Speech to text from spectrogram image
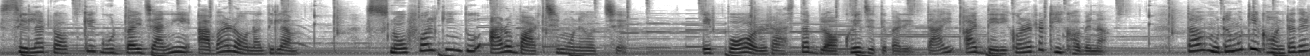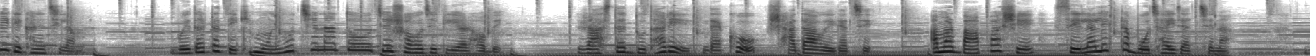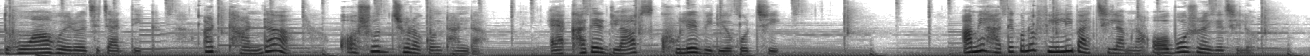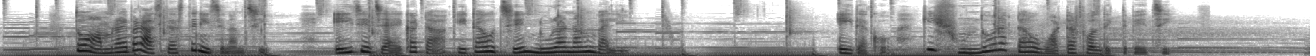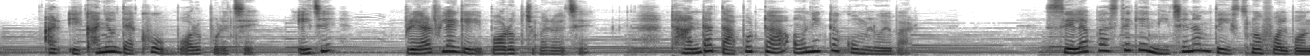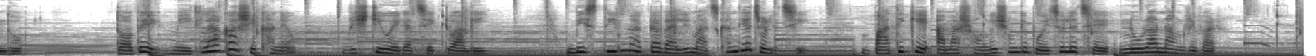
সেলা টপকে good bye জানিয়ে আবার রওনা দিলাম। স্নোফল কিন্তু আরও বাড়ছে মনে হচ্ছে। এরপর রাস্তা ব্লক হয়ে যেতে পারে, তাই আর দেরি করাটা ঠিক হবে না। তাও মোটামুটি ঘণ্টা দেড়েক এখানে ছিলাম। ওয়েদারটা দেখে মনে হচ্ছে না তো যে সহজে ক্লিয়ার হবে। রাস্তার দুধারে দেখো সাদা হয়ে গেছে। আমার বাঁ পাশে সেলা লেকটা বোঝাই যাচ্ছে না। ধোঁয়া হয়ে রয়েছে চারদিক। আর ঠান্ডা? অসহ্য রকম ঠান্ডা। এক হাতের গ্লাভস খুলে ভিডিও করছি। আমি হাতে কোনো ফিলই পাচ্ছিলাম না, অবশ হয়ে গেছিল। তো আমরা এবার আস্তে আস্তে নিচে নামছি। এই যে জায়গাটা, এটা হচ্ছে নুরানাং ভ্যালি এই দেখো, কি সুন্দর একটা ওয়াটারফল দেখতে পেয়েছি। আর এখানেও দেখো বরফ পড়েছে। এই যে প্রেয়ার ফ্ল্যাগে বরফ জমে রয়েছে। ঠান্ডার দাপটটা অনেকটা কমলো এবার। সেলাপাস থেকে নিচে নামতে স্নোফল বন্ধ। তবে মেঘলা আকাশ সেখানেও বৃষ্টি হয়ে গেছে একটু আগেই। বিস্তীর্ণ একটা ভ্যালির মাঝখান দিয়ে চলেছি। বাঁদিকে আমার সঙ্গে সঙ্গে বয়ে চলেছে নুরানাং রিভার।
